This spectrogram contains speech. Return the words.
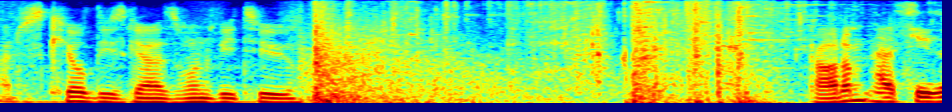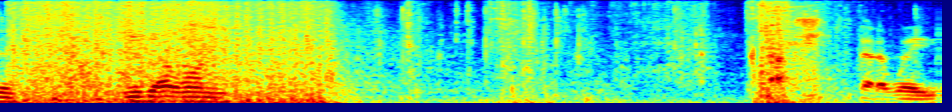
I just killed these guys 1v2. Got him? I see them. You got one. That away.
